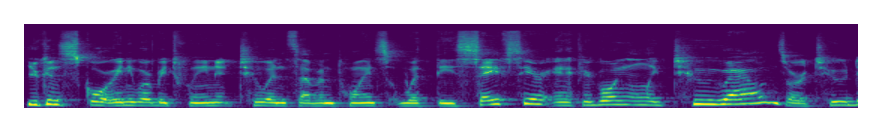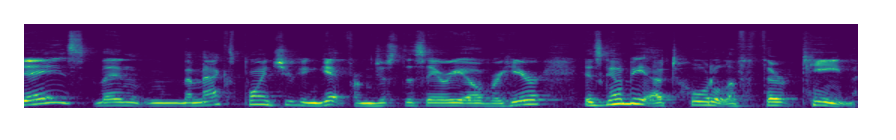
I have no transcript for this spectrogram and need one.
You can score anywhere between two and seven points with these safes here. And if you're going only two rounds or two days, then the max points you can get from just this area over here is gonna be a total of 13.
